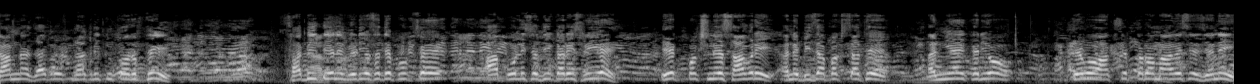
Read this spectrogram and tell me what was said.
ગામના જાગૃત નાગરિકો તરફથી સાબિતી અને વીડિયો સાથે પ્રૂફ છે આ પોલીસ અધિકારી શ્રીએ એક પક્ષને સાવરી અને બીજા પક્ષ સાથે અન્યાય કર્યો તેવો આક્ષેપ કરવામાં આવે છે. જેની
